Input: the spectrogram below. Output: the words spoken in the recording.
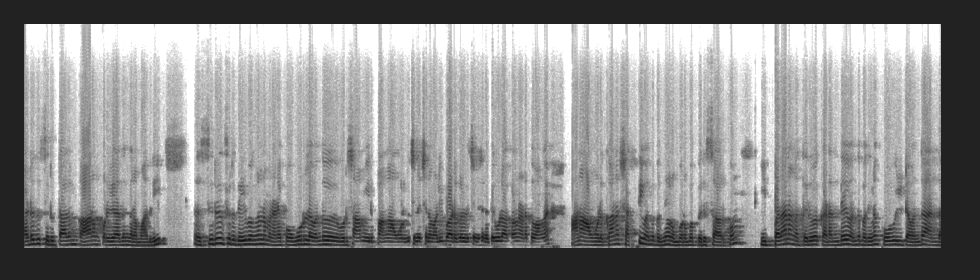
கடுகு சிறுத்தாலும் காரம் குறையாதுங்கிற மாதிரி சிறு சிறு தெய்வங்கள் நம்ம நினைப்போம். ஊர்ல வந்து ஒரு சாமி இருப்பாங்க. அவங்களுக்கு சின்ன சின்ன வழிபாடுகள் சின்ன சின்ன திருவிழாக்கள் நடத்துவாங்க. ஆனா அவங்களுக்கான சக்தி வந்து பாத்தீங்கன்னா ரொம்ப ரொம்ப பெருசா இருக்கும். இப்பதான் நாங்க தெருவை கடந்தே வந்து பாத்தீங்கன்னா கோவில்கிட்ட வந்து அந்த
